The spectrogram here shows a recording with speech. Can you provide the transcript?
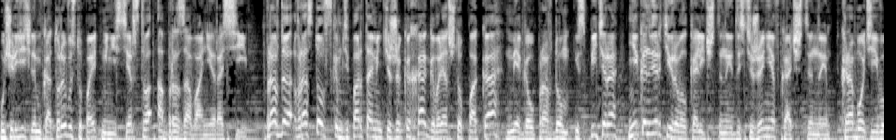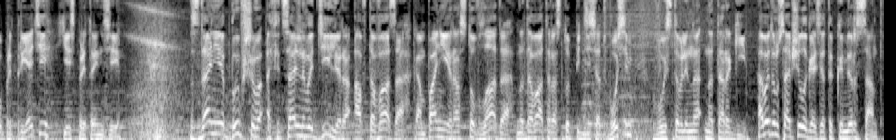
учредителем которой выступает Министерство образования России. Правда, в ростовском департаменте ЖКХ говорят, что пока мегауправдом из Питера не конвертировал количественные достижения в качественные. К работе его предприятий есть претензии. Здание бывшего официального дилера «АвтоВАЗа» компании «Ростов-Лада» на Даватора 158 выставлено на торги. Об этом сообщила газета «Коммерсант».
